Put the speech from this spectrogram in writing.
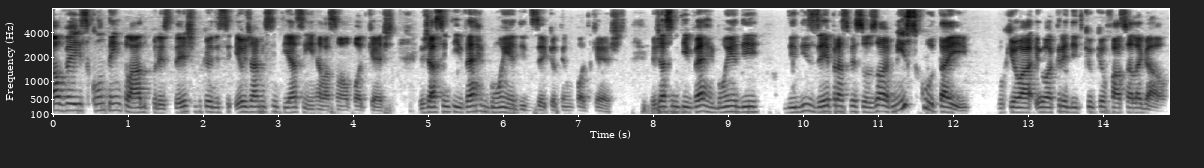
talvez contemplado por esse texto, porque eu disse, eu já me senti assim em relação ao podcast. Eu já senti vergonha de dizer que eu tenho um podcast. Eu já senti vergonha de, de dizer para as pessoas, olha, me escuta aí, porque eu, eu acredito que o que eu faço é legal,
